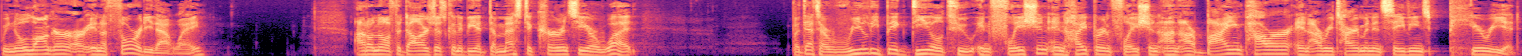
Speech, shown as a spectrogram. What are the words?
We no longer are in authority that way. I don't know if the dollar is just going to be a domestic currency or what, but that's a really big deal to inflation and hyperinflation on our buying power and our retirement and savings, period.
